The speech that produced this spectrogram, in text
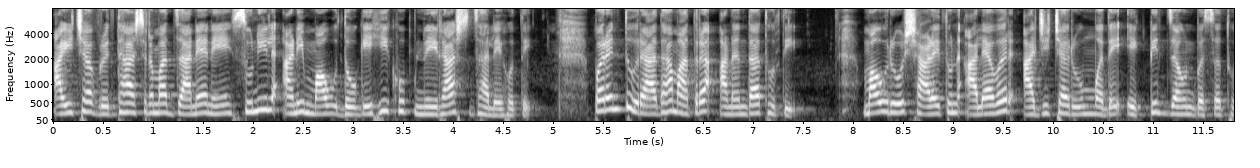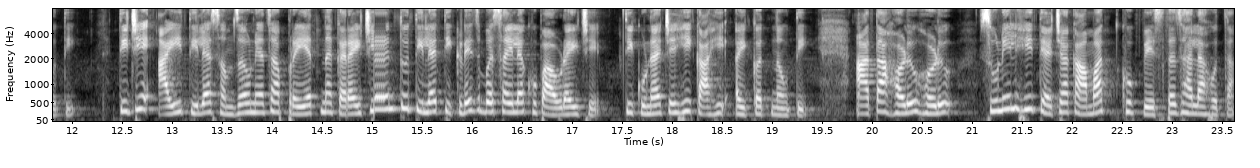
आईच्या वृद्धाश्रमात जाण्याने सुनील आणि माऊ दोघेही खूप निराश झाले होते. परंतु राधा मात्र आनंदात होती. माऊ रोज शाळेतून आल्यावर आजीच्या रूममध्ये एकटीच जाऊन बसत होती. तिची आई तिला समजवण्याचा प्रयत्न करायची परंतु तिला तिकडेच बसायला खूप आवडायचे. ती कुणाचेही काही ऐकत नव्हती. आता हळूहळू सुनीलही त्याच्या कामात खूप व्यस्त झाला होता.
